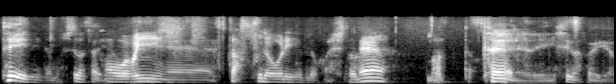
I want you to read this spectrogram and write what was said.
テーニでもしてくださいよ。おいいね。スタッフでオリーブとかしてね。マッテーニしてくださいよ。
